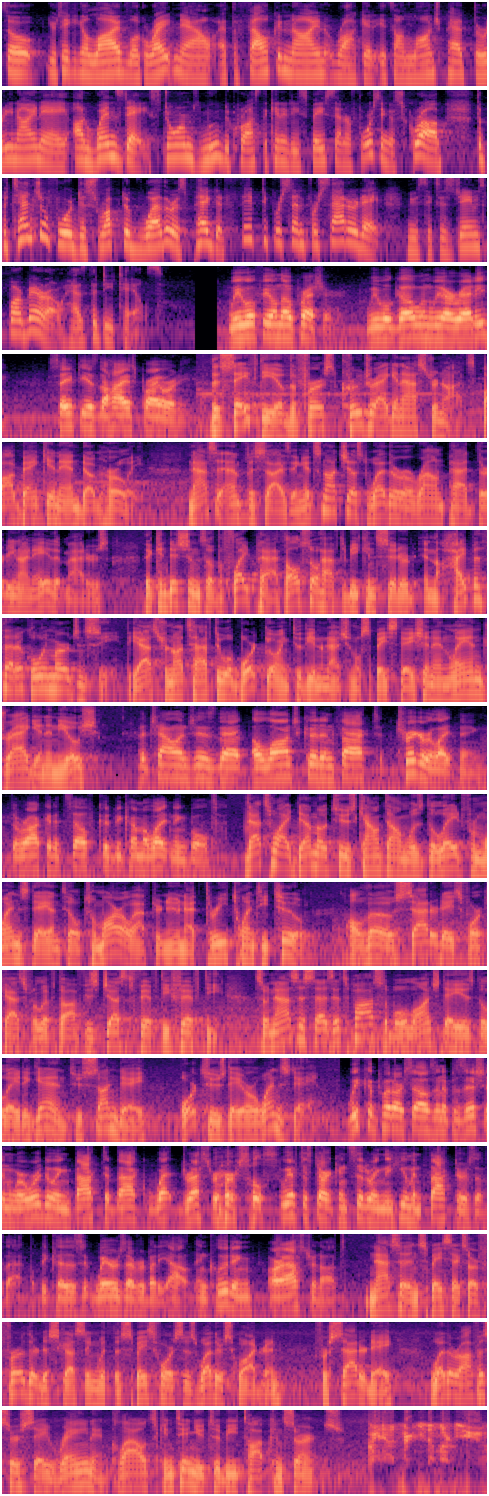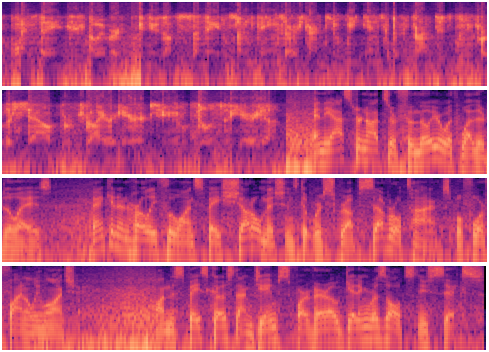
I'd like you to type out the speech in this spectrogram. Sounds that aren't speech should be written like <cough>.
So you're taking a live look right now at the Falcon 9 rocket. It's on Launch Pad 39A. On Wednesday, storms moved across the Kennedy Space Center, forcing a scrub. The potential for disruptive weather is pegged at 50% for Saturday. News 6's James Sparvero has the details. We will feel no pressure. We will go when we are ready. Safety is the highest priority. The safety of the first Crew Dragon astronauts, Bob Behnken and Doug Hurley. NASA emphasizing it's not just weather around pad 39A that matters. The conditions of the flight path also have to be considered in the hypothetical emergency. The astronauts have to abort going to the International Space Station and land Dragon in the ocean. The challenge is that a launch could in fact trigger lightning. The rocket itself could become a lightning bolt. That's why Demo 2's countdown was delayed from Wednesday until tomorrow afternoon at 322 although Saturday's forecast for liftoff is just 50-50. So NASA says it's possible launch day is delayed again to Sunday or Tuesday or Wednesday. We could put ourselves in a position where we're doing back-to-back -back wet dress <laughs> rehearsals. We have to start considering the human factors of that because it wears everybody out, including our astronauts. NASA and SpaceX are further discussing with the Space Force's Weather Squadron. For Saturday, weather officers say rain and clouds continue to be top concerns. Right now it's very similar to Wednesday. However, good news on Sunday, some things are starting to weaken. So the front is moving further south for drier air to build into the area. And the astronauts are familiar with weather delays. Behnken and Hurley flew on space shuttle missions that were scrubbed several times before finally launching. On the Space Coast, I'm James Sparvero, getting results, News 6.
